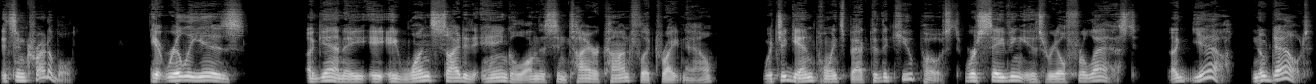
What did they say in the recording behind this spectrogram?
It's incredible. It really is, again, a, a, a one sided angle on this entire conflict right now, which again points back to the Q post. We're saving Israel for last. Uh, yeah, no doubt.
